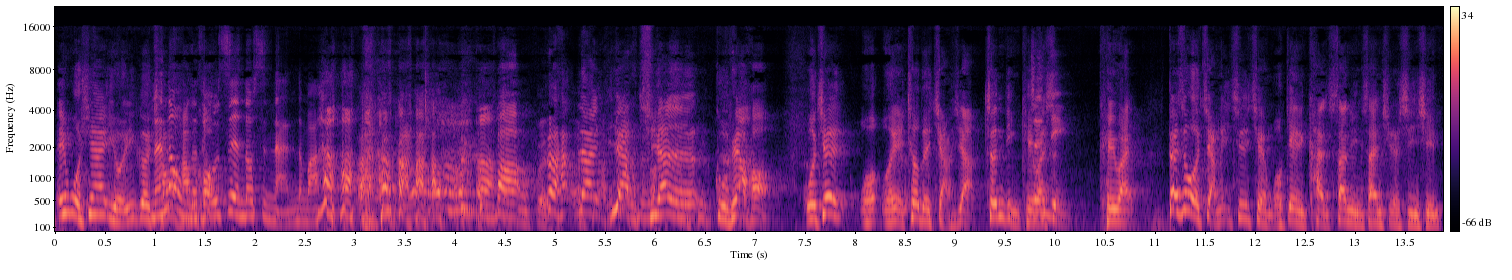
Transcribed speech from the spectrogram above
哎，我现在有一个，难道我们的投资人都是男的吗？好，那那一样其他的股票哈，我觉得我我也特别讲一下真鼎 KY KY，但是我讲之前我给你看三零三七的星星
